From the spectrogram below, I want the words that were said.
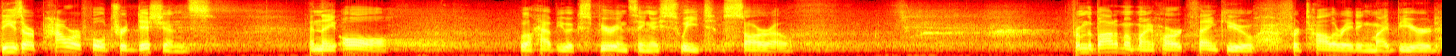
These are powerful traditions, and they all will have you experiencing a sweet sorrow. From the bottom of my heart, thank you for tolerating my beard.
